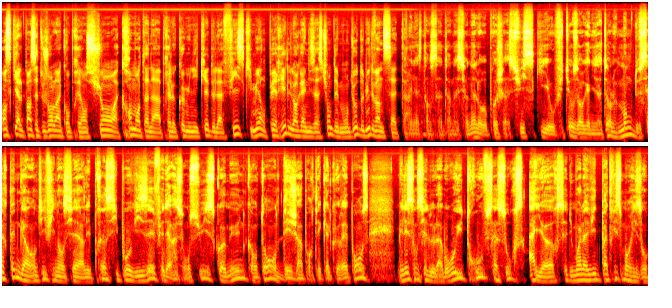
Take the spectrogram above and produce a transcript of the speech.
En ski alpin, c'est toujours l'incompréhension à Crans-Montana après le communiqué de la FIS qui met en péril l'organisation des mondiaux 2027. L'instance internationale reproche à Suisse Ski et aux futurs organisateurs le manque de certaines garanties financières. Les principaux visés, fédérations suisses, communes, cantons, ont déjà apporté quelques réponses, mais l'essentiel de la brouille trouve sa source ailleurs. C'est du moins l'avis de Patrice Morisot,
